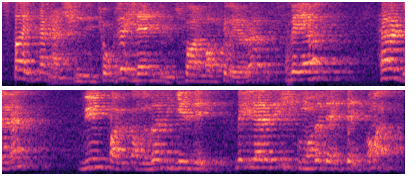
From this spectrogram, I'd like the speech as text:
Staj yani şimdi çok güzel ilerleyelim. Şu an vakti veriyorlar. Veya her dönem büyük fabrikamıza bir gezi ve ileride iş bulmada destek. Ama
